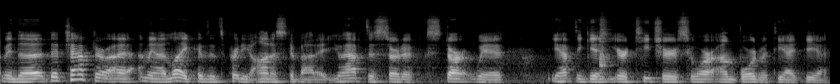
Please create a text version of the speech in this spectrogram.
I mean, the, the chapter I, I mean, I like because it's pretty honest about it. You have to sort of start with you have to get your teachers who are on board with the idea.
